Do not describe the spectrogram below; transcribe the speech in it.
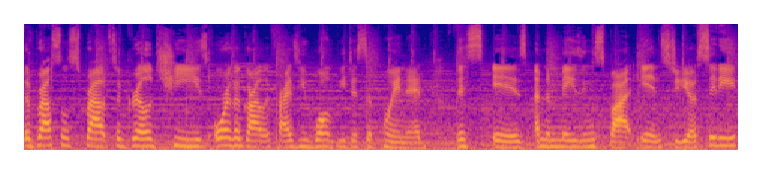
the Brussels sprouts, the grilled cheese, or the garlic fries. You won't be disappointed. This is an amazing spot in Studio City,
